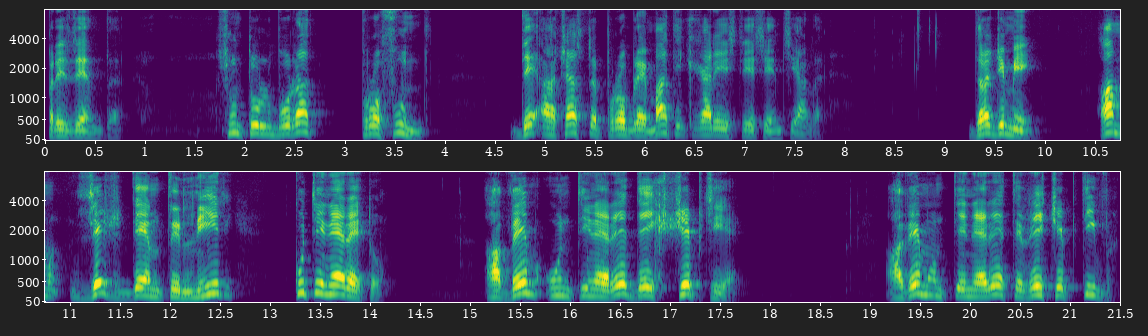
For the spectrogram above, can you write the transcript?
prezentă. Sunt tulburat profund de această problematică care este esențială. Dragii mei, am zeci de întâlniri cu tineretul. Avem un tineret de excepție. Avem un tineret receptiv,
